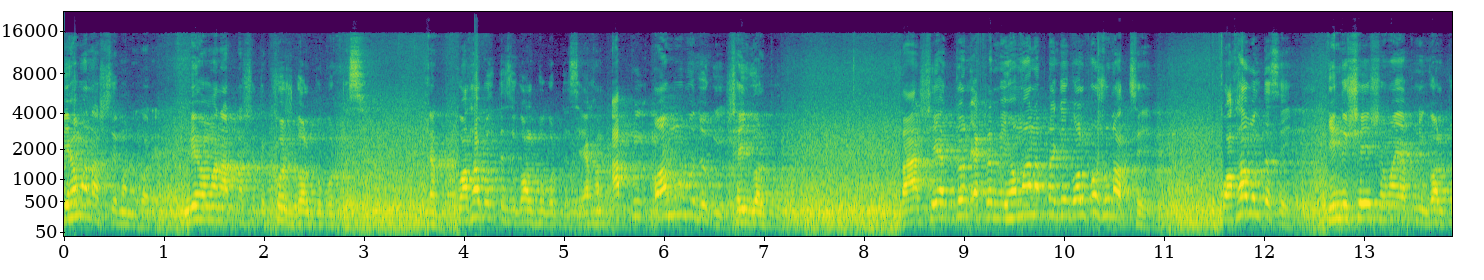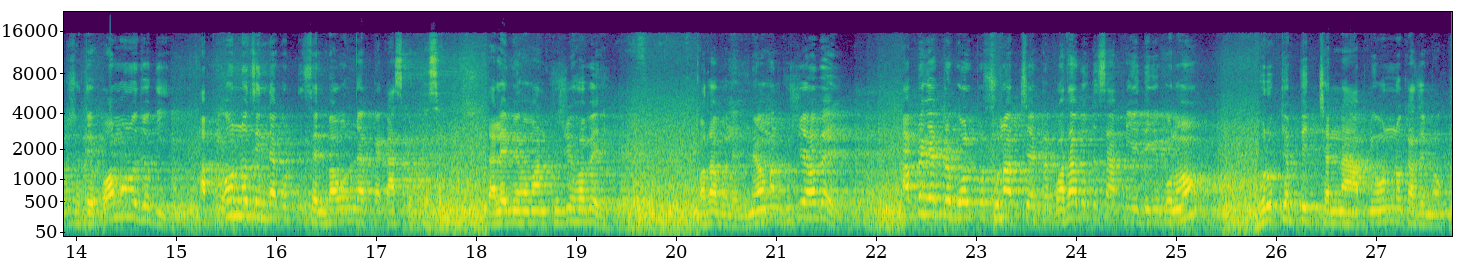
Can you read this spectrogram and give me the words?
মেহমান আসছে মনে করে মেহমান আপনার সাথে খোঁজ গল্প করতেছে। কথা বলতেছে, গল্প করতেছে। এখন আপনি অমনোযোগী সেই গল্প। তার সে একজন, একটা মেহমান আপনাকে গল্প শোনাচ্ছে। কথা বলতেছে, কিন্তু সেই সময় আপনি গল্পের সাথে অমনোযোগী, আপনি অন্য চিন্তা করতেছেন বা অন্য একটা কাজ করতেছেন। তাহলে মেহমান খুশি হবে? কথা বলেন, মেহমান খুশি হবে? আপনাকে একটা গল্প শোনাচ্ছে, একটা কথা বলতেছে, আপনি এদিকে কোনো ভুরুক্ষেপ দিচ্ছেন না, আপনি অন্য কাজে মগ্ন।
